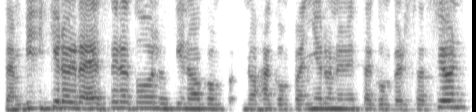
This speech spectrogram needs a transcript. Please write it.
También quiero agradecer a todos los que nos, nos acompañaron en esta conversación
